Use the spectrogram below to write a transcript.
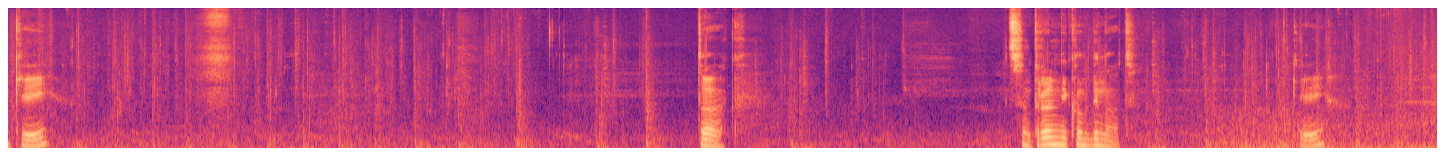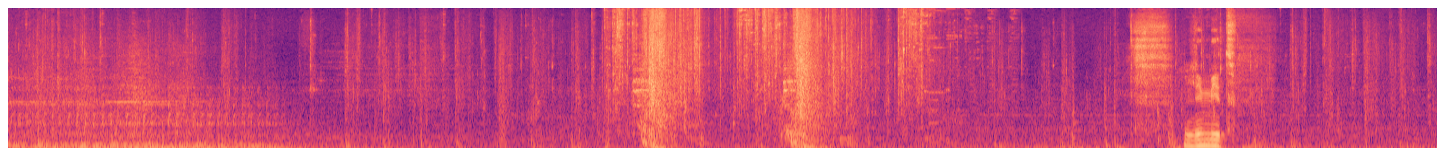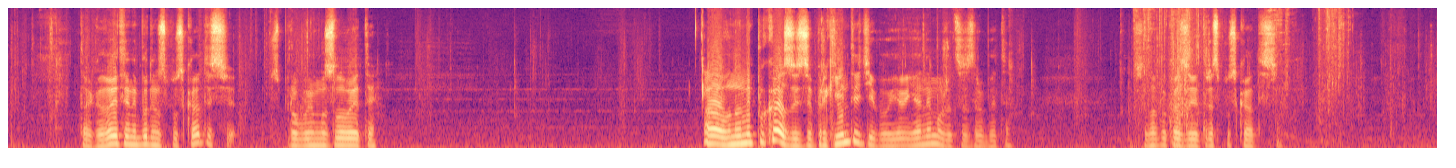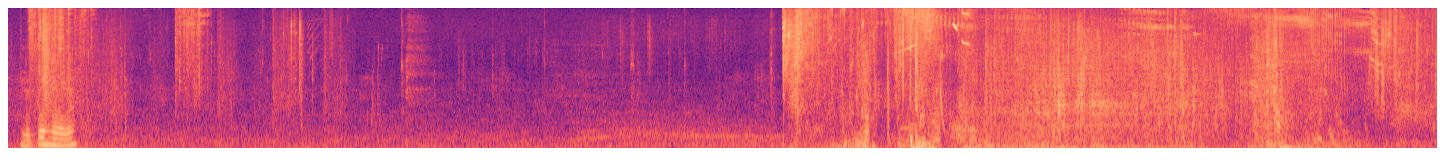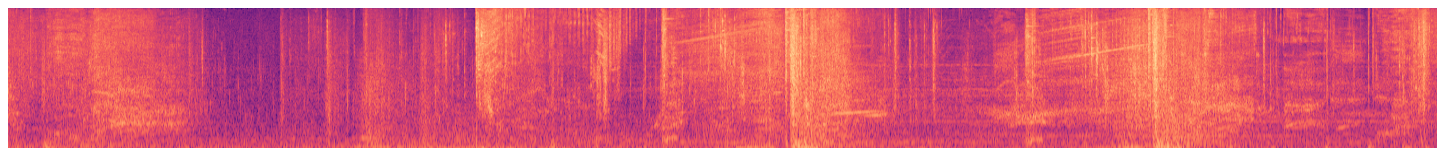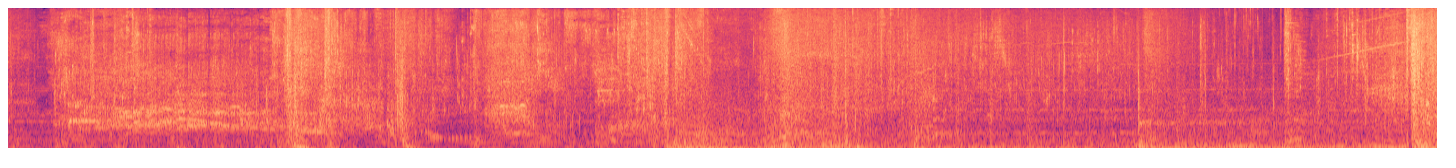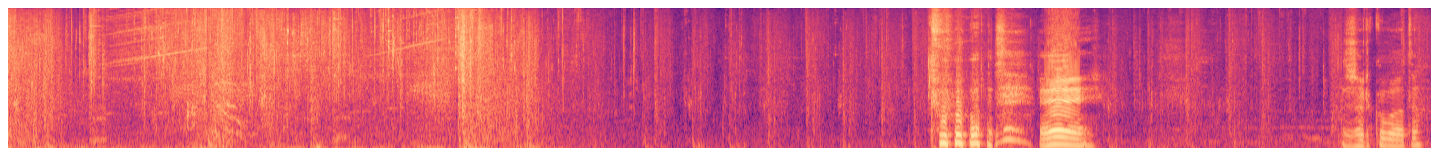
Окей. Так. Центральний комбінат. Окей. Ліміт. Так, давайте не будемо спускатися. Спробуємо зловити. А, воно не показується, прикиньте, типу, я, я не можу це зробити. Одно показує, треба спускатися. Ну, погнали. Ей. Жаркувато.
